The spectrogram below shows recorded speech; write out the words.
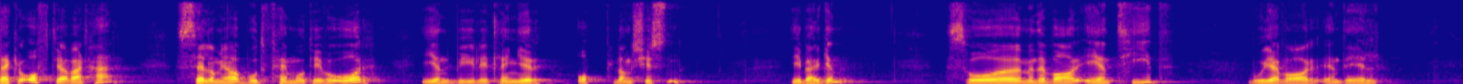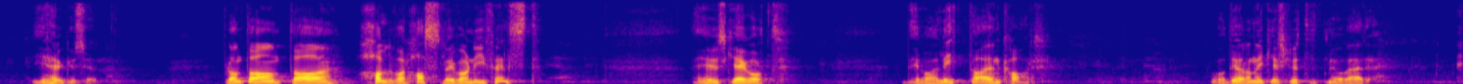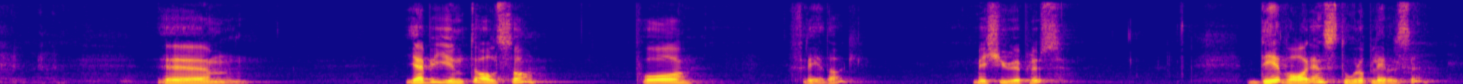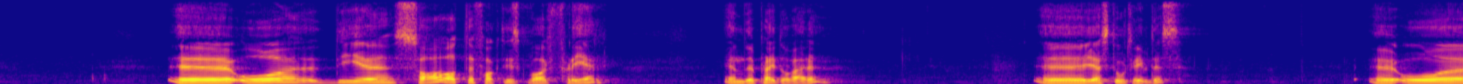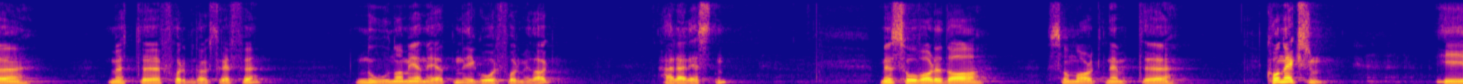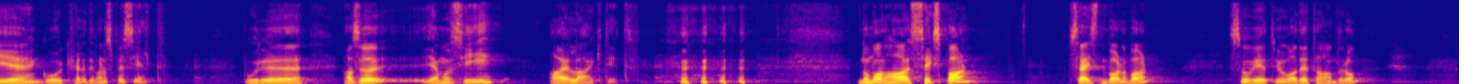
Det er ikke ofte jeg har vært her, selv om jeg har bodd 25 år i en by litt lenger opp langs kysten, i Bergen. Så, men det var en tid hvor jeg var en del i Haugesund. Bl.a. da Halvard Hasløy var nyfrelst. Det husker jeg godt. Det var litt av en kar. Og det har han ikke sluttet med å være. Ehm, jeg begynte altså på fredag med 20 pluss. Det var en stor opplevelse. Eh, og de sa at det faktisk var flere enn det pleide å være. Eh, jeg stortrivdes. Eh, og møtte formiddagstreffet. Noen av menigheten i går formiddag. Her er resten. Men så var det da, som Mark nevnte, Connection i går kveld. Det var noe spesielt. Hvor, eh, altså, jeg må si I liked it. Når man har seks barn, 16 barnebarn, så vet du jo hva dette handler om.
